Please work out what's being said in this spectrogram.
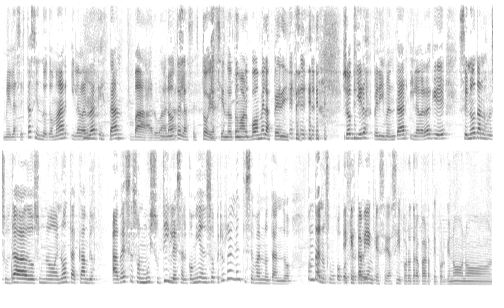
me las está haciendo tomar y la verdad que están bárbaras. No te las estoy haciendo tomar, vos me las pediste. Yo quiero experimentar y la verdad que se notan los resultados, uno nota cambios. A veces son muy sutiles al comienzo, pero realmente se van notando. Contanos un poco. Es que está bien que sea así, por otra parte, porque no, no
